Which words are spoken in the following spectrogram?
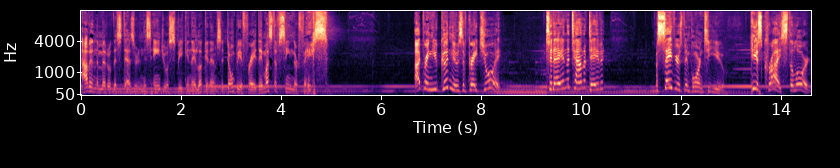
out in the middle of this desert, and this angel was speaking. They look at him and said, Don't be afraid. They must have seen their face. I bring you good news of great joy. Today in the town of David, a Savior has been born to you. He is Christ, the Lord.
